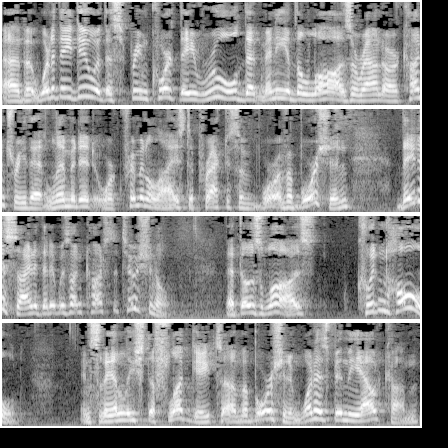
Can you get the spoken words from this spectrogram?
Uh, but what did they do with the Supreme Court? They ruled that many of the laws around our country that limited or criminalized the practice of, of abortion they decided that it was unconstitutional, that those laws couldn't hold. And so they unleashed the floodgates of abortion. And what has been the outcome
